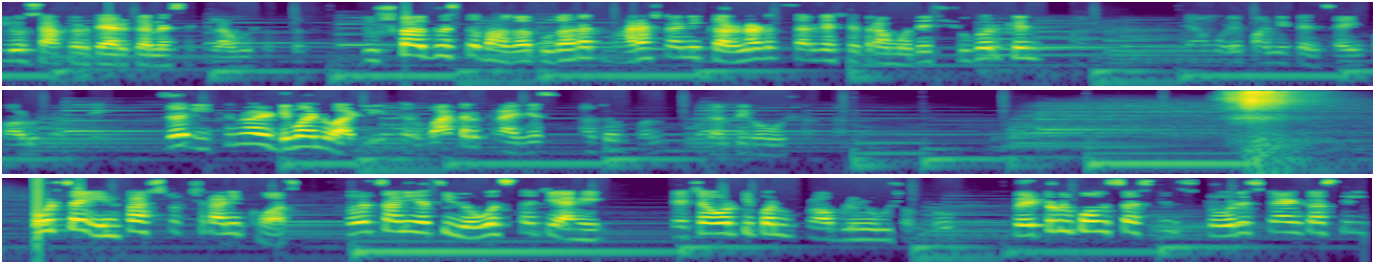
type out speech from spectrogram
किलो साखर तयार करण्यासाठी लागू शकतं. दुष्काळग्रस्त भागात उदाहरणार्थ महाराष्ट्र आणि कर्नाटक सारख्या क्षेत्रामध्ये शुगर केन त्यामुळे पाणी टंचाई वाढू शकते. जर इथेनॉल डिमांड वाढली तर वॉटर क्रायसिस अजून पण गंभीर होऊ शकतात. रोडचा इन्फ्रास्ट्रक्चर आणि कॉस्ट खर्च आणि याची व्यवस्था जी आहे त्याच्यावरती पण प्रॉब्लेम येऊ शकतो. पेट्रोल पंप्स असतील स्टोरेज टँक असतील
